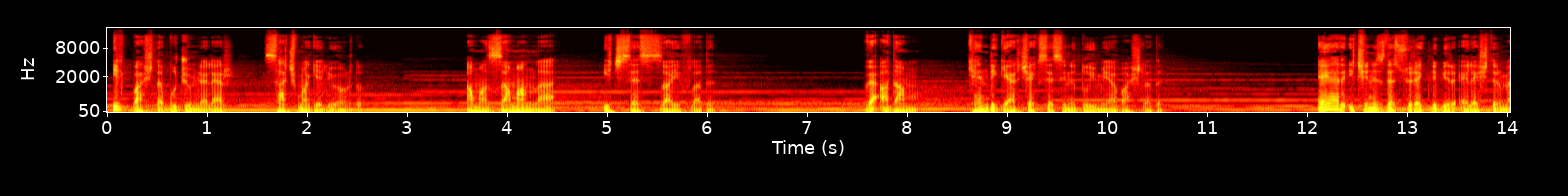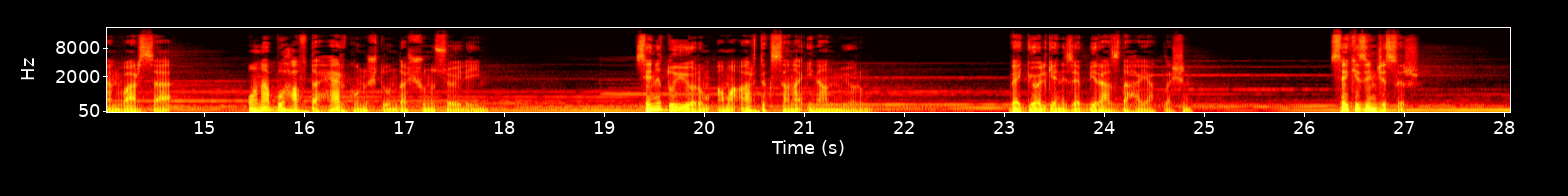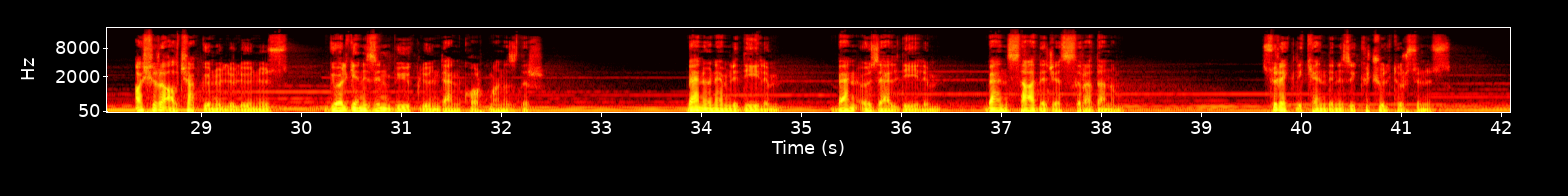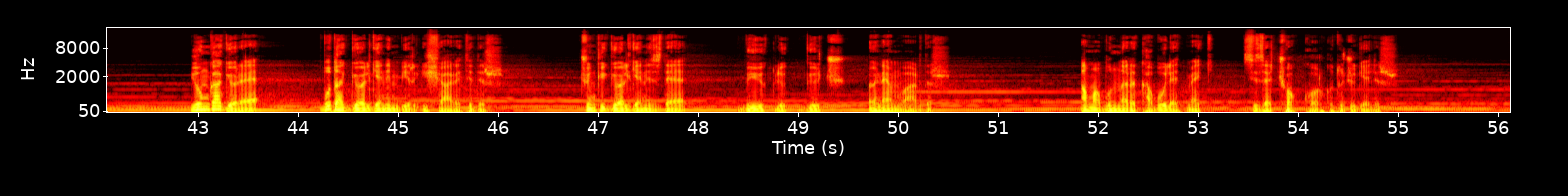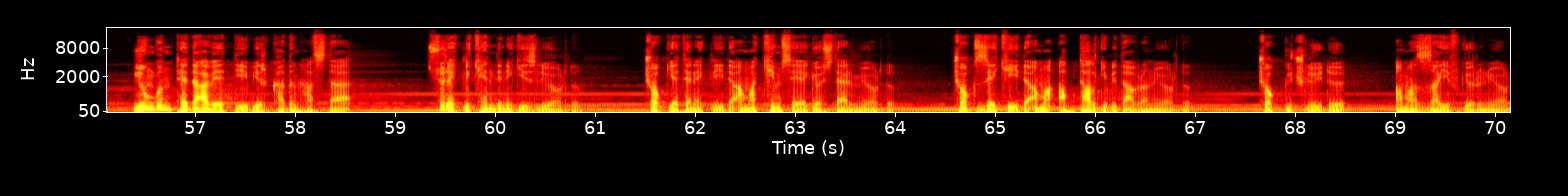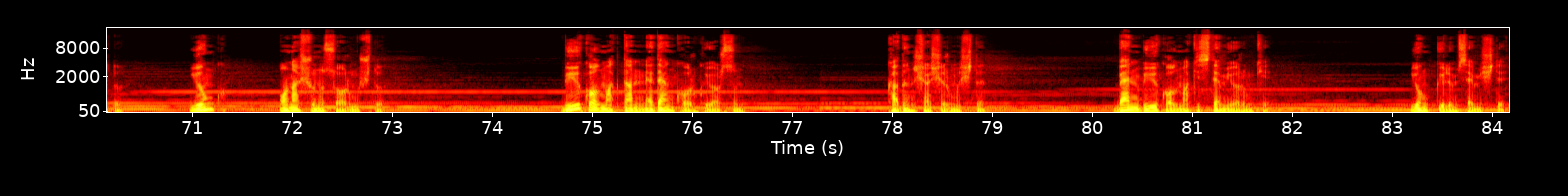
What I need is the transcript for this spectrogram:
İlk başta bu cümleler saçma geliyordu. Ama zamanla iç ses zayıfladı. Ve adam kendi gerçek sesini duymaya başladı. Eğer içinizde sürekli bir eleştirmen varsa, ona bu hafta her konuştuğunda şunu söyleyin. Seni duyuyorum ama artık sana inanmıyorum. Ve gölgenize biraz daha yaklaşın. 8. Sır Aşırı alçak gönüllülüğünüz, gölgenizin büyüklüğünden korkmanızdır. Ben önemli değilim, ben özel değilim, ben sadece sıradanım. Sürekli kendinizi küçültürsünüz. Jung'a göre bu da gölgenin bir işaretidir. Çünkü gölgenizde büyüklük, güç, önem vardır. Ama bunları kabul etmek size çok korkutucu gelir. Jung'un tedavi ettiği bir kadın hasta sürekli kendini gizliyordu. Çok yetenekliydi ama kimseye göstermiyordu. Çok zekiydi ama aptal gibi davranıyordu. Çok güçlüydü ama zayıf görünüyordu. Jung ona şunu sormuştu. Büyük olmaktan neden korkuyorsun? Kadın şaşırmıştı. Ben büyük olmak istemiyorum ki. Jung gülümsemişti.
